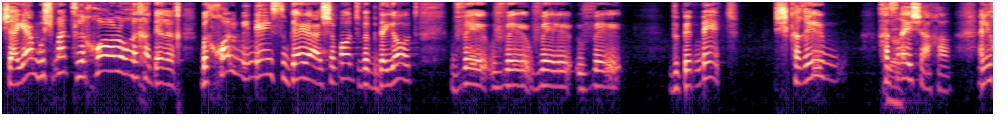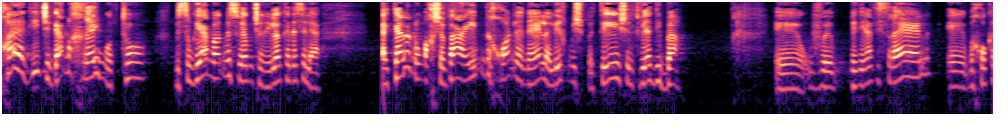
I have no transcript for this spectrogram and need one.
שהיה מושמץ לכל אורך הדרך, בכל מיני סוגי האשמות ובדיות, ו, ו, ו, ו, ובאמת, שקרים חסרי yeah. שחר. אני יכולה להגיד שגם אחרי מותו, בסוגיה מאוד מסוימת שאני לא אכנס אליה, הייתה לנו מחשבה האם נכון לנהל הליך משפטי של תביעת דיבה. אה, ובמדינת ישראל, אה, בחוק,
